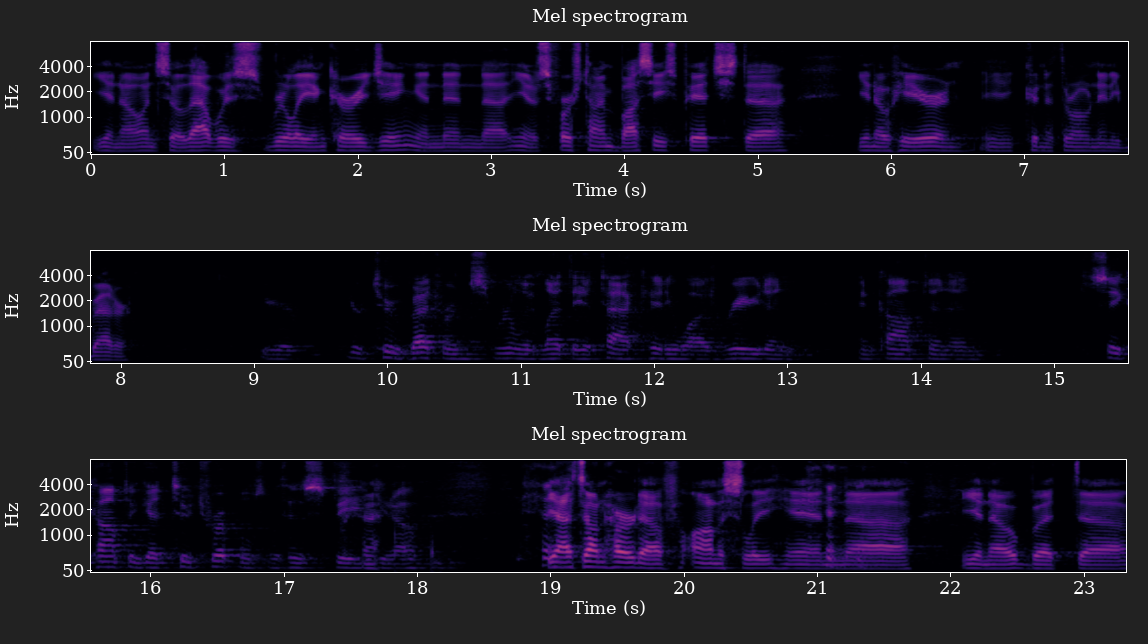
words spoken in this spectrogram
you know, and so that was really encouraging. And then uh, you know, it's the first time Busse's pitched, uh, you know, here, and he couldn't have thrown any better. Your, your two veterans really led the attack hitting-wise, Reed and, and Compton, and to see Compton get two triples with his speed, you know. yeah, it's unheard of, honestly, and uh, you know, but uh,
